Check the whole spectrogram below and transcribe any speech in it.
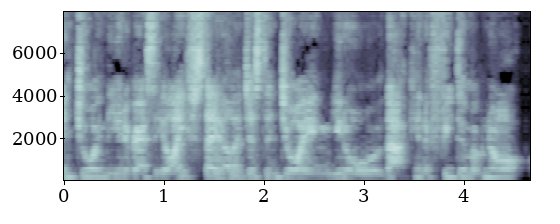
enjoying the university lifestyle mm-hmm. and just enjoying, you know, that kind of freedom of not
